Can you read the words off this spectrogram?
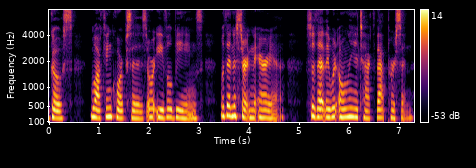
ghosts, walking corpses, or evil beings within a certain area, so that they would only attack that person.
